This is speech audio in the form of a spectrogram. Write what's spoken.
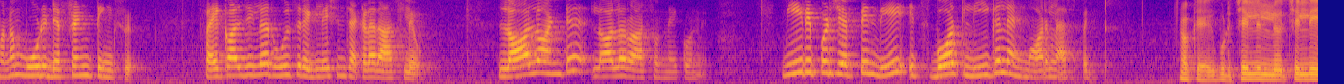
మనం మూడు డిఫరెంట్ థింగ్స్ సైకాలజీలో రూల్స్ రెగ్యులేషన్స్ ఎక్కడ రాసలేవు. లాలో అంటే లాలో రాసి ఉన్నాయి కొన్ని. మీరు ఇప్పుడు చెప్పింది it's both legal and moral aspect okay ఇప్పుడు చెల్లెళ్ళు చెల్లి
